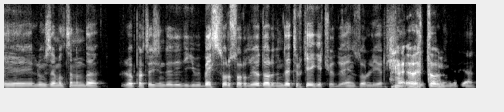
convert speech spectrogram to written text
e, Lewis Hamilton'ın da röportajında dediği gibi 5 soru soruluyor. Dördünde Türkiye'ye geçiyordu en zorlu yarış. evet doğru. Yani.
